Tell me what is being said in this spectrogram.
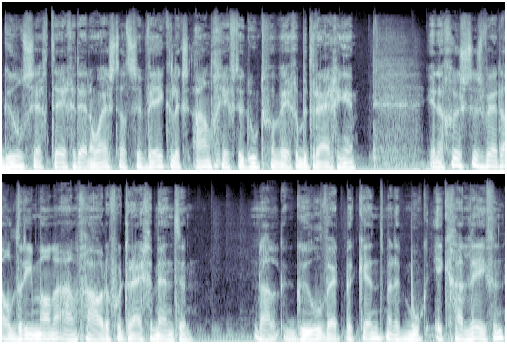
Gül zegt tegen de NOS dat ze wekelijks aangifte doet vanwege bedreigingen. In augustus werden al drie mannen aangehouden voor dreigementen. Gül werd bekend met het boek Ik ga leven.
